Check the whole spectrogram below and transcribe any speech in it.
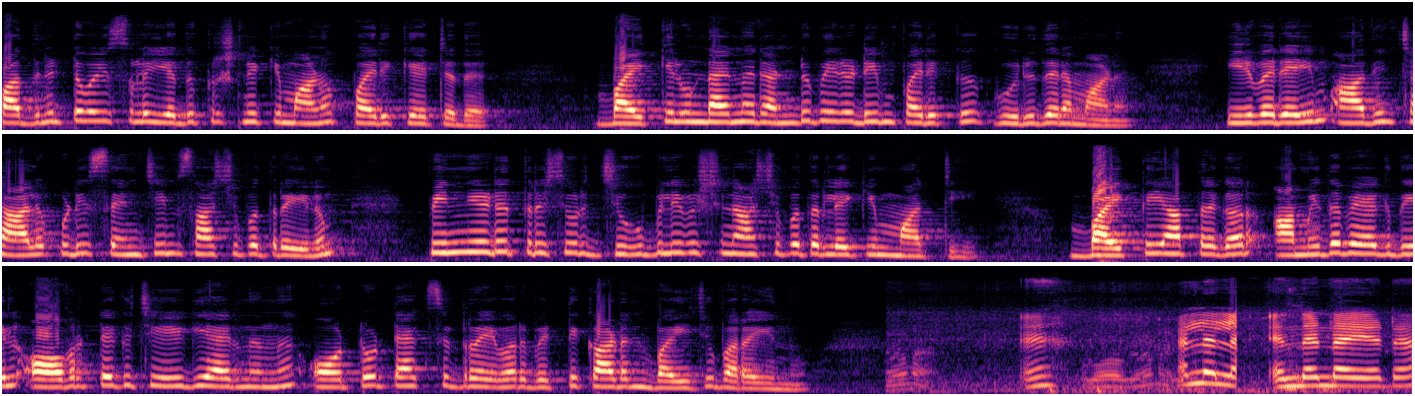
പതിനെട്ട് വയസ്സുള്ള യദുകൃഷ്ണയ്ക്കുമാണ് പരിക്കേറ്റത്. ബൈക്കിലുണ്ടായിരുന്ന രണ്ടുപേരുടെയും പരിക്ക് ഗുരുതരമാണ്. ഇരുവരെയും ആദ്യം ചാലക്കുടി സെന്റ് ജെയിംസ് ആശുപത്രിയിലും പിന്നീട് തൃശൂർ ജൂബിലി വിഷൻ ആശുപത്രിയിലേക്കും മാറ്റി. ബൈക്ക് യാത്രികർ അമിത വേഗതയിൽ ഓവർടേക്ക് ചെയ്യുകയായിരുന്നെന്ന് auto taxi driver Vettikkadan Baiju പറയുന്നു. ഏ? അല്ലല്ല. ചേട്ടാ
